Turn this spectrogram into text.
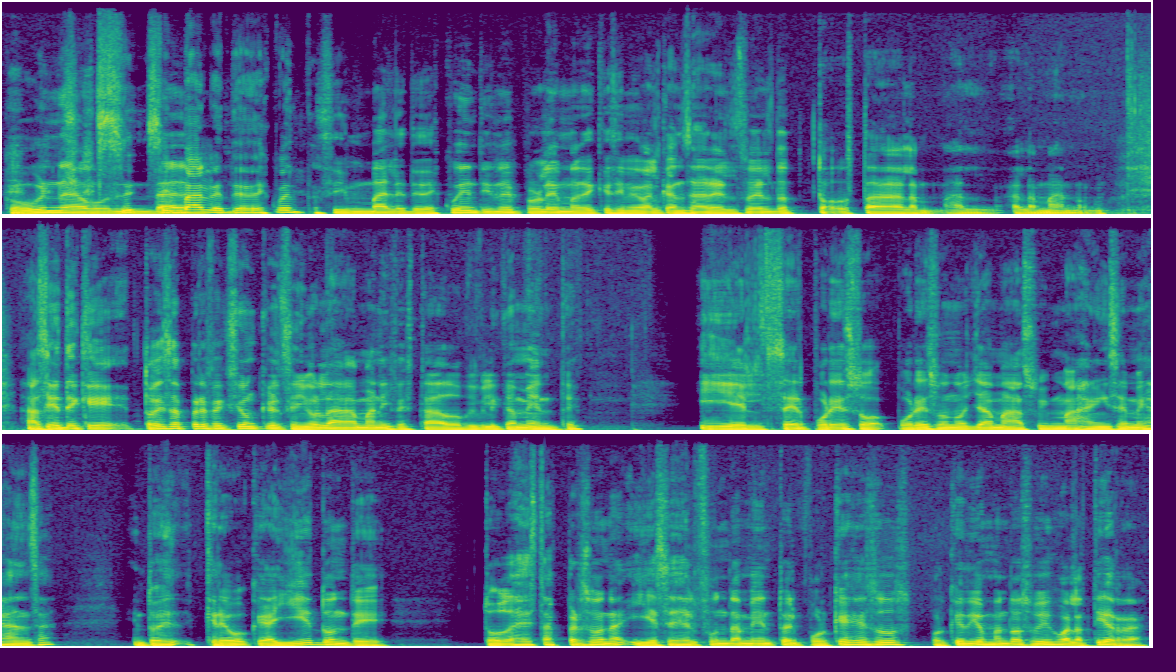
con una bondad. Sin, vales de descuento. Sin vales de descuento y no hay problema de que si me va a alcanzar el sueldo, todo está a la, a la mano. Así es de que toda esa perfección que el Señor la ha manifestado bíblicamente, y el ser por eso, por eso nos llama a su imagen y semejanza. Entonces creo que allí es donde todas estas personas, y ese es el fundamento, el por qué Jesús, por qué Dios mandó a su Hijo a la tierra,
